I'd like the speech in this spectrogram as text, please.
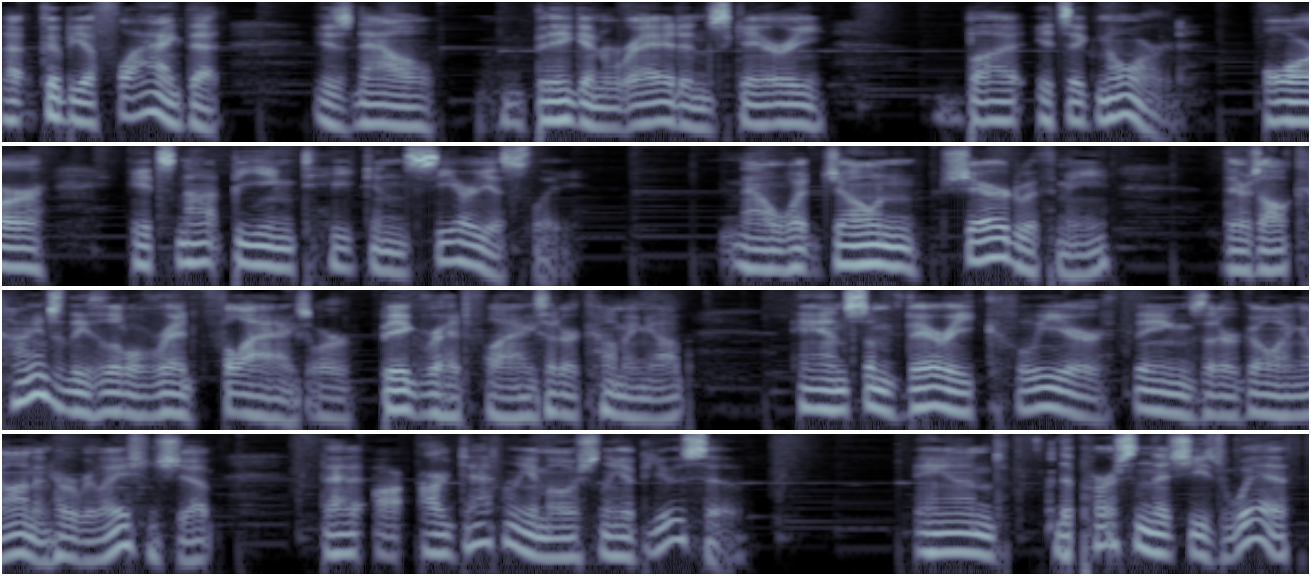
that could be a flag that is now big and red and scary, but it's ignored, or it's not being taken seriously. Now, what Joan shared with me, there's all kinds of these little red flags or big red flags that are coming up, and some very clear things that are going on in her relationship that are, are definitely emotionally abusive. And the person that she's with,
